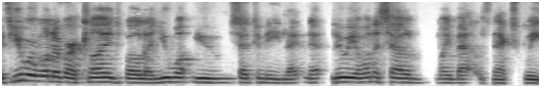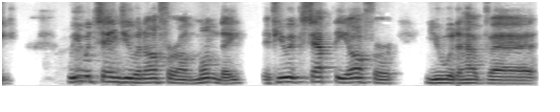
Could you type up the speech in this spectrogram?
if you were one of our clients, Bola, and you what you said to me, Louis, I want to sell my metals next week. We would send you an offer on Monday. If you accept the offer, you would have uh,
